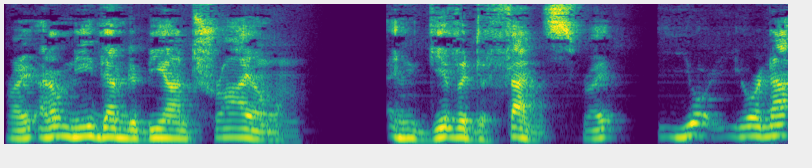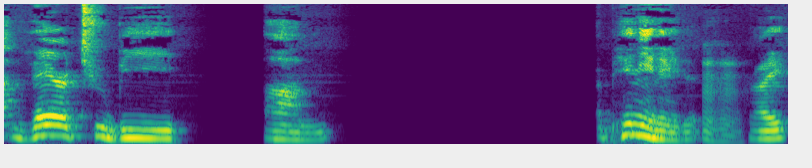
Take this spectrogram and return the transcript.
right? I don't need them to be on trial Mhm. and give a defense, right? You're you're not there to be um, opinionated, Mhm. right?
